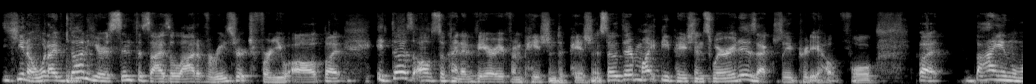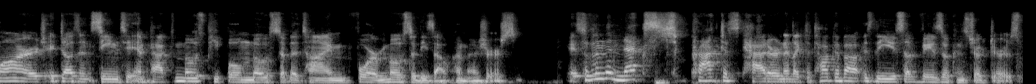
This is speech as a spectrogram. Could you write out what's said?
you know, what I've done here is synthesize a lot of research for you all, but it does also kind of vary from patient to patient. So there might be patients where it is actually pretty helpful, but by and large, it doesn't seem to impact most people most of the time for most of these outcome measures. Okay, so then the next practice pattern I'd like to talk about is the use of vasoconstrictors,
